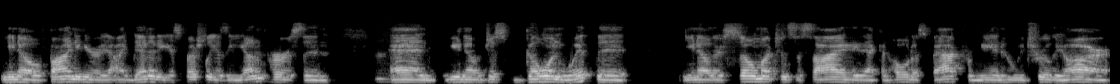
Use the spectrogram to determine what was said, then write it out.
you know, finding your identity, especially as a young person, mm-hmm. and you know, just going with it. You know, there's so much in society that can hold us back from being who we truly are,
